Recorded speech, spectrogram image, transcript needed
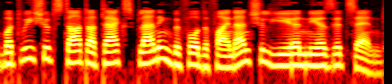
but we should start our tax planning before the financial year nears its end.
